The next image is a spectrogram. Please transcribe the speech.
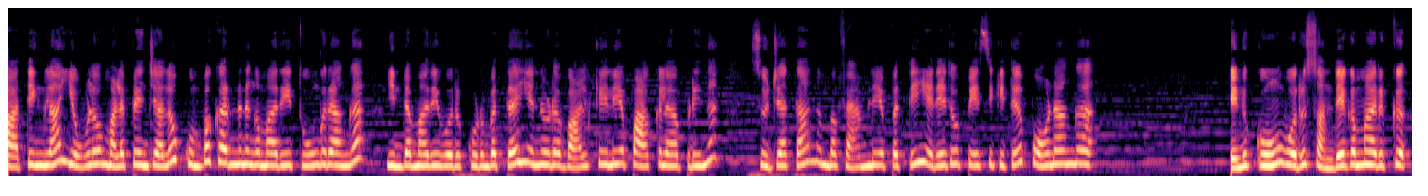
பாத்தீங்களா? எவ்வளவு மழை பெஞ்சாலும் கும்பகர்ணனுங்க மாதிரி தூங்குறாங்க. இந்த மாதிரி ஒரு குடும்பத்தை என்னோட வாழ்க்கையிலேயே பார்க்கல அப்படின்னு சுஜாதா நம்ம ஃபேமிலியை பத்தி எதேதோ பேசிக்கிட்டு போனாங்க. எனக்கும் ஒரு சந்தேகமா இருக்கு.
